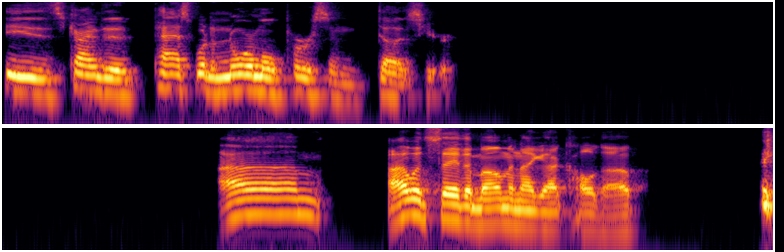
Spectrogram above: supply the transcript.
is kind of past what a normal person does here? Um, I would say the moment I got called up.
